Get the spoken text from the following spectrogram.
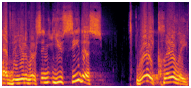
of the universe. And you see this really clearly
